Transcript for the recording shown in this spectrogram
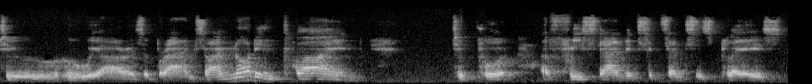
to who we are as a brand. So I'm not inclined to put a freestanding Six Senses place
